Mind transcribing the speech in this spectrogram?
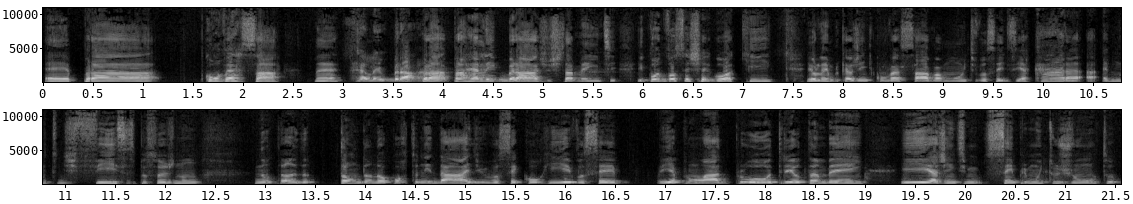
é, para conversar, né? Relembrar. Para relembrar, justamente. E quando você chegou aqui, eu lembro que a gente conversava muito e você dizia, cara, é muito difícil, as pessoas não não estão dando oportunidade, você corria, você ia para um lado, para o outro, e eu também, e a gente sempre muito junto,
